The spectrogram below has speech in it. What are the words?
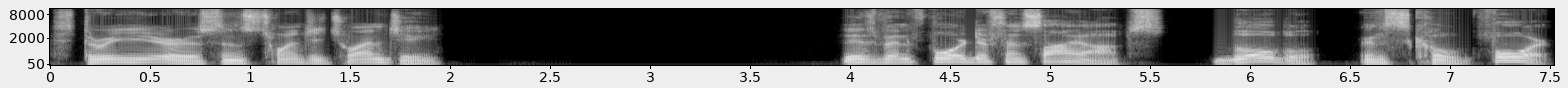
three years since 2020, there's been four different psyops, global in scope, four.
